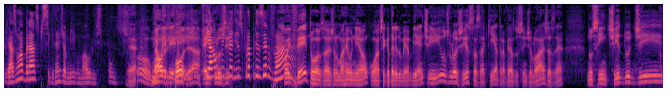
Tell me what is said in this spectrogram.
Aliás, um abraço para esse grande amigo Mauro Spoldi. É. Não, Mauro ele, ele- é. Criar um inclusive- mecanismo para preservar. Foi feito, Rosângela, uma reunião com a Secretaria do Meio Ambiente e os lojistas aqui, através do Cindy Lojas, né? No sentido de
